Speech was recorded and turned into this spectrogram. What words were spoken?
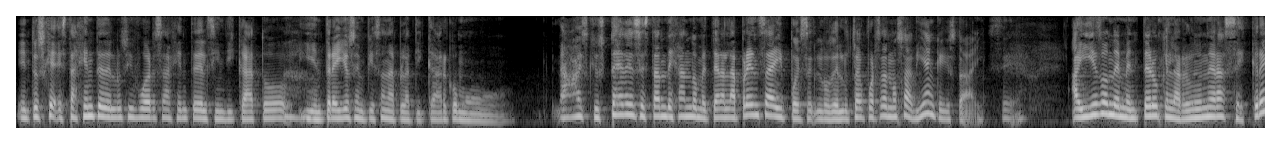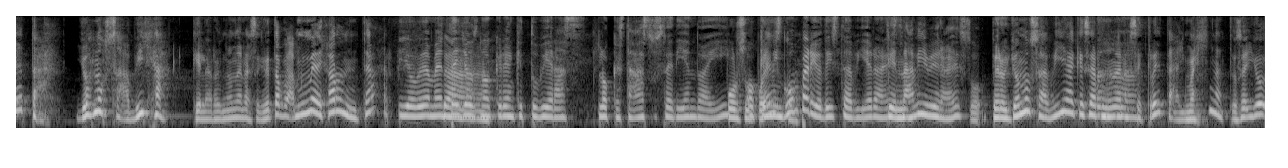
Entonces esta gente de Luz y Fuerza, gente del sindicato, y entre ellos empiezan a platicar como, no, es que ustedes están dejando meter a la prensa y pues los de Luz y Fuerza no sabían que yo estaba ahí. Sí. Ahí es donde me entero que la reunión era secreta. Yo no sabía que la reunión era secreta, pero a mí me dejaron entrar. Y obviamente ellos no querían que tuvieras lo que estaba sucediendo ahí. Por supuesto. O que ningún periodista viera eso. Que nadie viera eso. Pero yo no sabía que esa reunión era secreta, imagínate. O sea, yo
